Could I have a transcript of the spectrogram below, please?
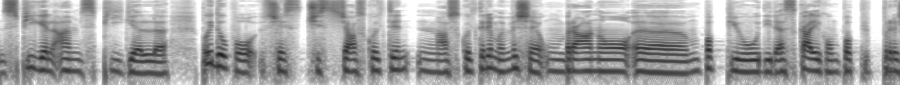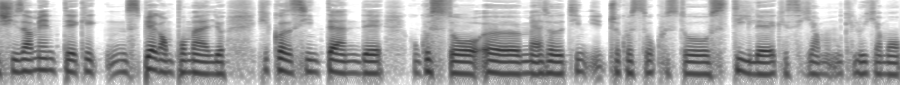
Spiegel I'm Spiegel. Poi dopo ci, ci, ci ascolte, ascolteremo invece un brano eh, un po' più didascalico, un po' più precisamente, che mh, spiega un po' meglio che cosa si intende con questo uh, metodo, cioè questo, questo, stile che, chiama, che lui chiamò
